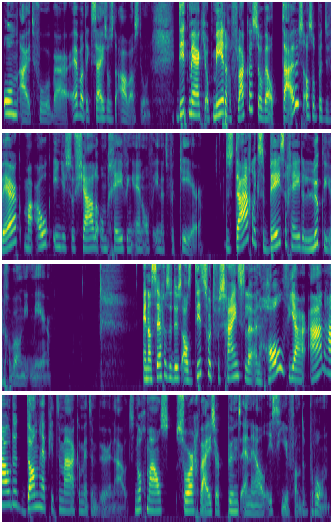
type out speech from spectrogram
onuitvoerbaar. Hè, wat ik zei, zoals de afwas doen. Dit merk je op meerdere vlakken, zowel thuis als op het werk, maar ook in je sociale omgeving en of in het verkeer. Dus dagelijkse bezigheden lukken je gewoon niet meer. En dan zeggen ze dus als dit soort verschijnselen een half jaar aanhouden, dan heb je te maken met een burn-out. Nogmaals, zorgwijzer.nl is hiervan de bron.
